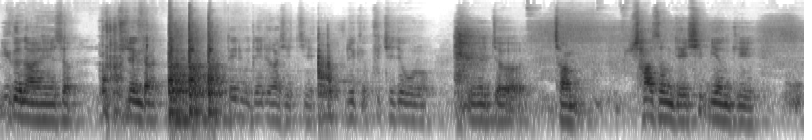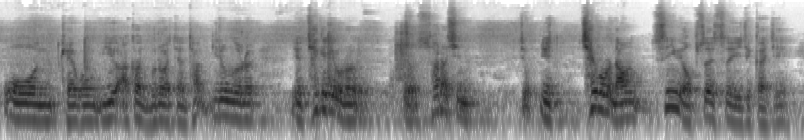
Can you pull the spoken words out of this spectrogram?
이거 나 해서 주장 다 때리고 내려가셨지. 이렇게 구체적으로 저참 사성제 12연기 오온 개공 이 아까 물어봤잖아요. 다 이런 거를 이 체계적으로 저 설하신 저, 이 책으로 나온 스님이 없었어요 이제까지.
